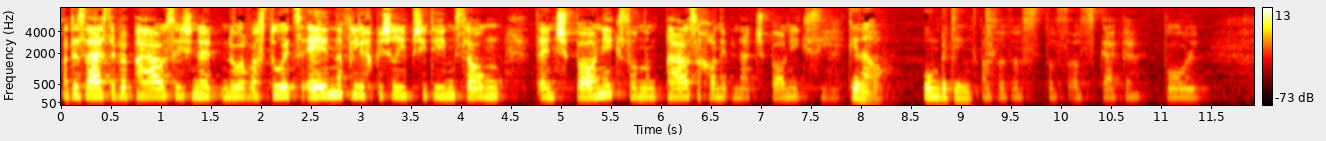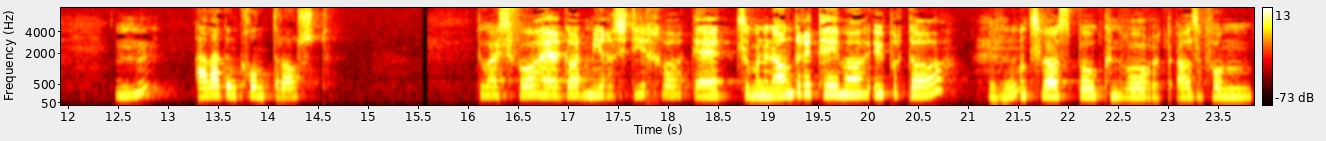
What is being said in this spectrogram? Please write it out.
Und das heisst eben, Pause ist nicht nur, was du jetzt eher vielleicht beschreibst in deinem Song, die Entspannung, sondern Pause kann eben auch die Spannung sein. Genau, unbedingt. Also das, das als Gegenpol. Mhm. Auch wegen dem Kontrast. Du hast vorher gerade mir ein Stichwort gegeben, zu einem anderen Thema übergehen. Mhm. Und zwar Spoken Word. Also vom,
